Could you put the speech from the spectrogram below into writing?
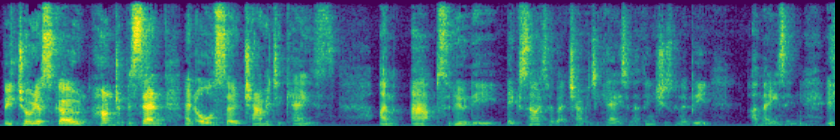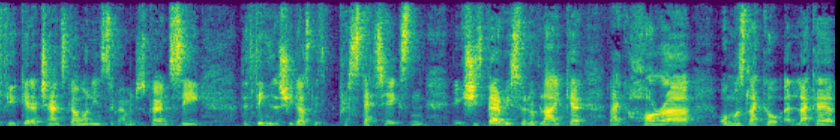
Victoria Scone, hundred percent, and also Charity Case. I'm absolutely excited about Charity Case, and I think she's going to be amazing. If you get a chance, go on Instagram and just go and see the things that she does with prosthetics, and she's very sort of like a like horror, almost like a like a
